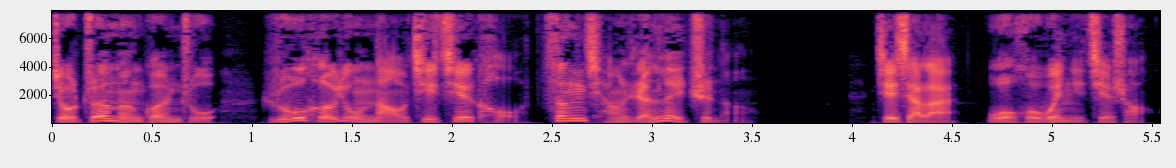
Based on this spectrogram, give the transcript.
就专门关注如何用脑机接口增强人类智能。接下来我会为你介绍。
